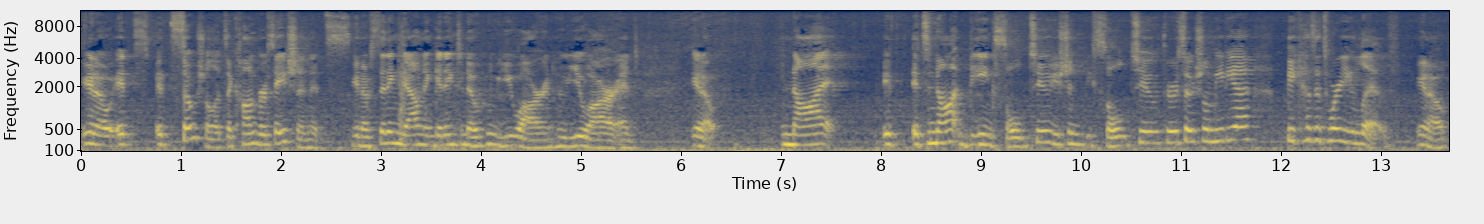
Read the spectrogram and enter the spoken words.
you know, it's it's social. It's a conversation. It's you know sitting down and getting to know who you are and who you are, and you know, not it, it's not being sold to. You shouldn't be sold to through social media because it's where you live. You know,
